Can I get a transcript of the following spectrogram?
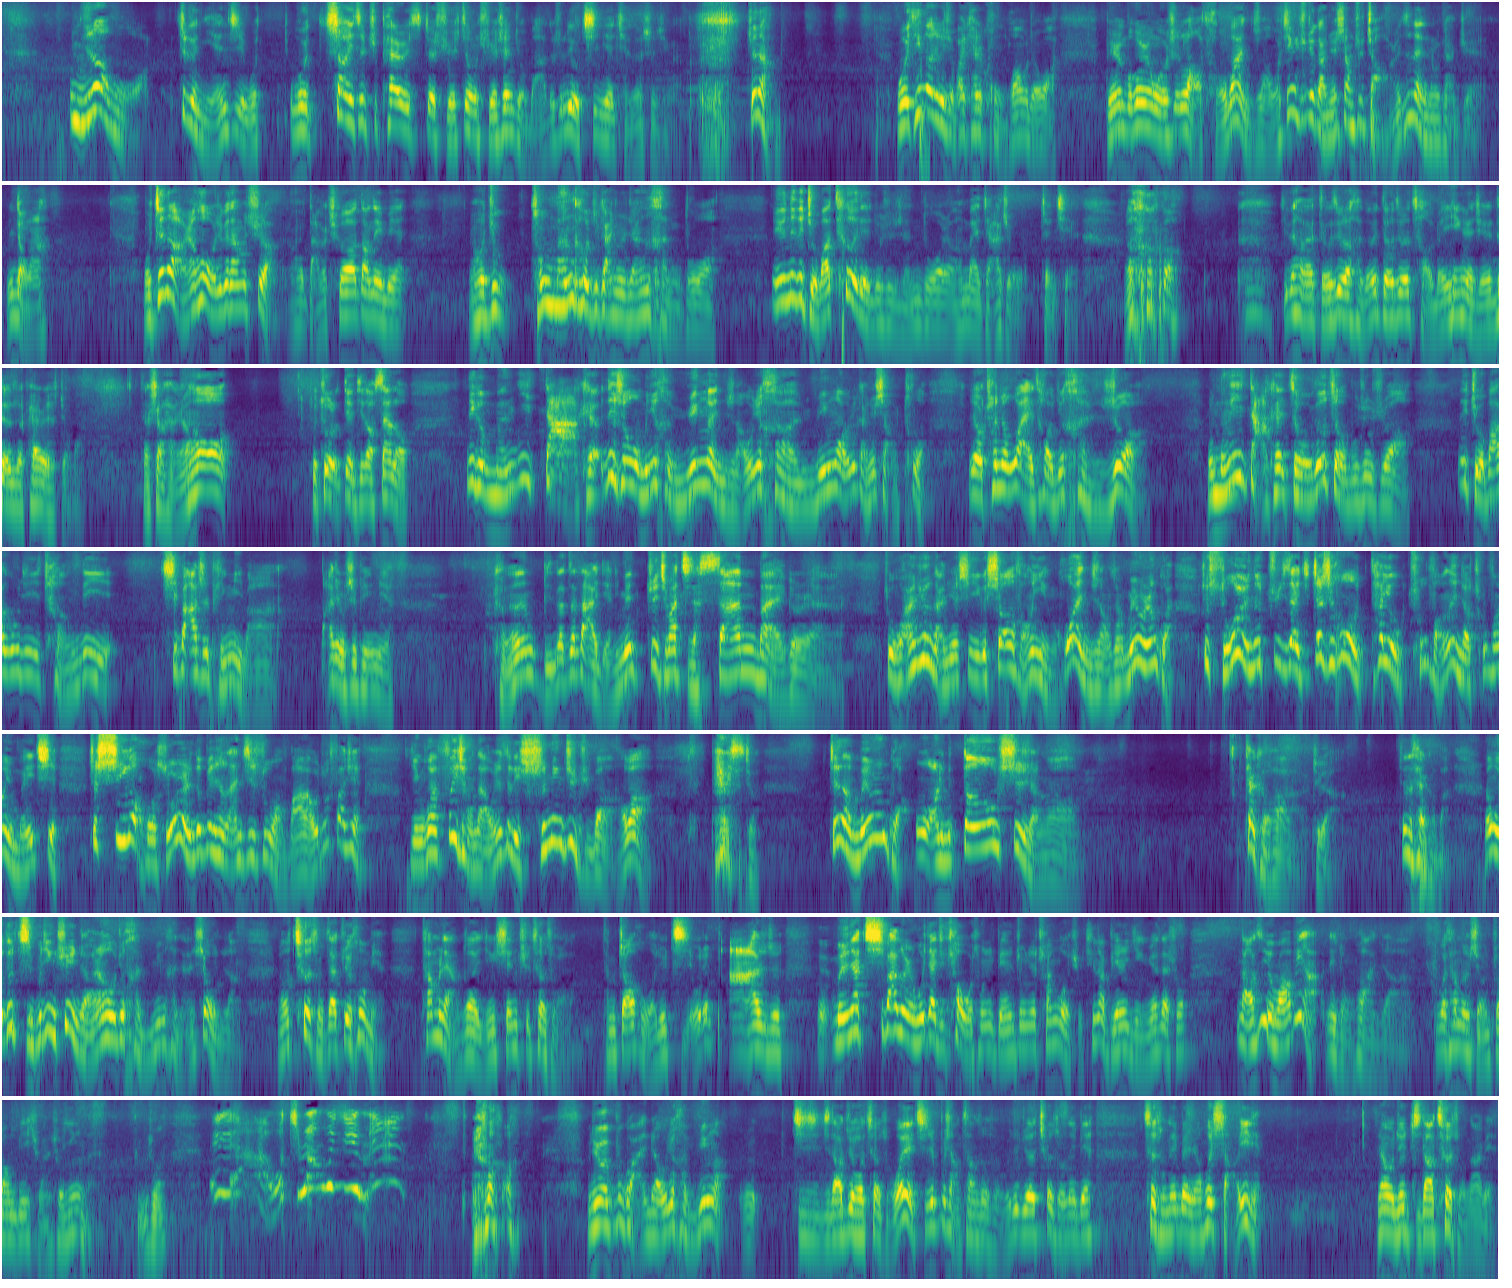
你知道我这个年纪，我我上一次去 Paris 这学这种学生酒吧都是六七年前的事情了，真的。我一听到这个酒吧就开始恐慌，我觉得哇，别人不会认为我是老头吧？你知道，我进去就感觉像去找儿子的那种感觉，你懂吗？我真的，然后我就跟他们去了，然后打个车到那边。然后就从门口就感觉人很多，因为那个酒吧特点就是人多，然后卖假酒挣钱。然后今天好像得罪了很多，得罪了草莓音乐节，得罪了 Paris 酒吧，在上海。然后就坐了电梯到三楼，那个门一打开，那时候我们已经很晕了，你知道，我就很晕了，我就感觉想吐，要穿着外套，已经很热了。我门一打开，走都走不出去啊！那酒吧估计场地七八十平米吧，八九十平米。可能比那再大一点，里面最起码挤了三百个人，就完全感觉是一个消防隐患，你知道吗？没有人管，就所有人都聚集在一起。这时候他有厨房的，你知道，厨房有煤气，这是一个火，所有人都变成蓝激素网吧了。我就发现隐患非常大，我觉得这里实名制举报，好不好？Paris 就真的没有人管，哇，里面都是人啊，太可怕了，这个真的太可怕。然后我都挤不进去，你知道，然后我就很晕很难受，你知道，然后厕所在最后面。他们两个已经先去厕所了，他们招呼我就挤，我就啊就，人家七八个人围在一起跳，我从别人中间穿过去，听到别人隐约在说脑子有毛病啊那种话，你知道吧？不过他们喜欢装逼，喜欢说英文，怎么说，哎呀，What's wrong with you, man？然后我就不管，你知道，我就很晕了，我就挤挤挤到最后厕所，我也其实不想上厕所，我就觉得厕所那边，厕所那边人会少一点，然后我就挤到厕所那边，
